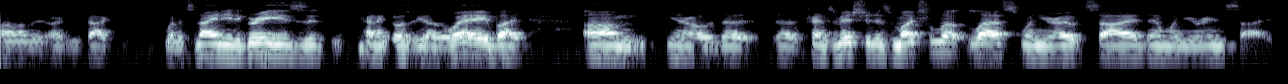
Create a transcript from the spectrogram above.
Um, in fact, when it's 90 degrees, it kind of goes the other way. But um, you know, the uh, transmission is much less when you're outside than when you're inside.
